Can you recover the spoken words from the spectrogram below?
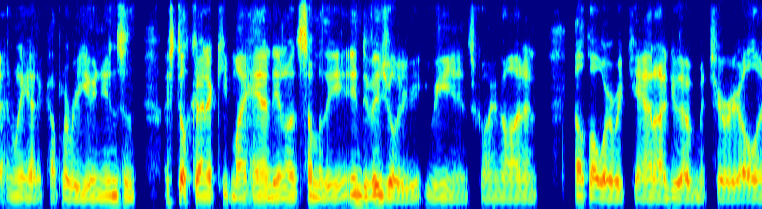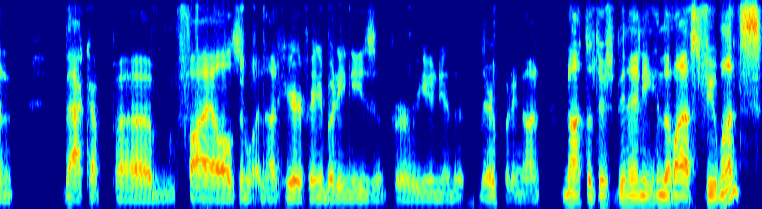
and we had a couple of reunions and i still kind of keep my hand in on some of the individual re- reunions going on and help out where we can. I do have material and backup um, files and whatnot here if anybody needs them for a reunion that they're putting on. Not that there's been any in the last few months,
